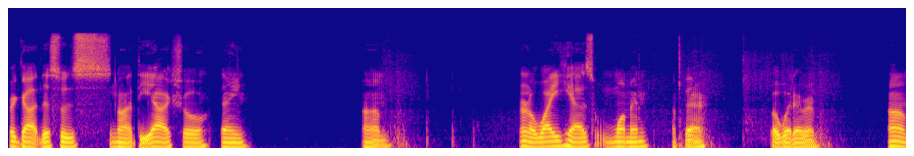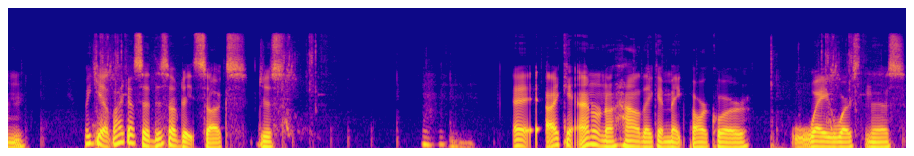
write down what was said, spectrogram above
forgot this was not the actual thing. Um I don't know why he has woman up there. But whatever. Um but yeah, like I said, this update sucks. Just I, I can I don't know how they can make parkour way worse than this.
